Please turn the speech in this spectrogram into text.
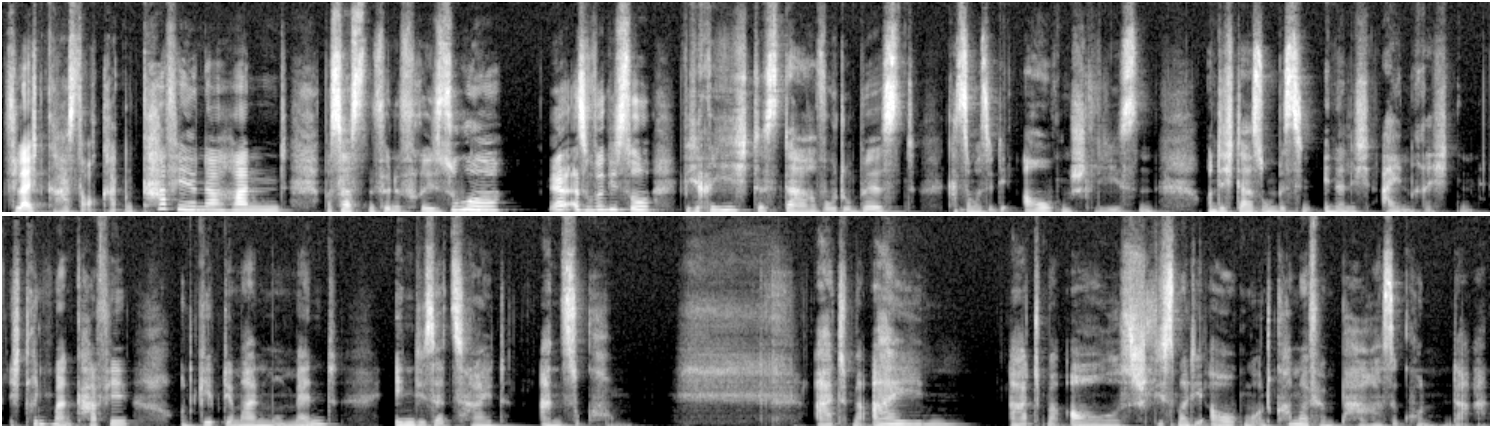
Vielleicht hast du auch gerade einen Kaffee in der Hand. Was hast du denn für eine Frisur? Ja, also wirklich so, wie riecht es da, wo du bist? Kannst du mal so die Augen schließen und dich da so ein bisschen innerlich einrichten. Ich trinke mal einen Kaffee und gebe dir mal einen Moment, in dieser Zeit anzukommen. Atme ein, atme aus, schließ mal die Augen und komm mal für ein paar Sekunden da an.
